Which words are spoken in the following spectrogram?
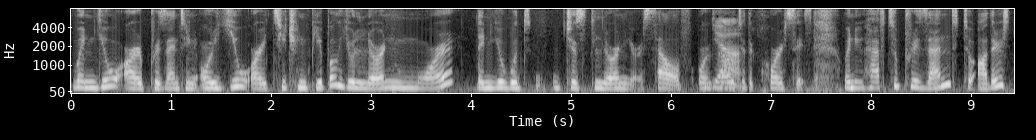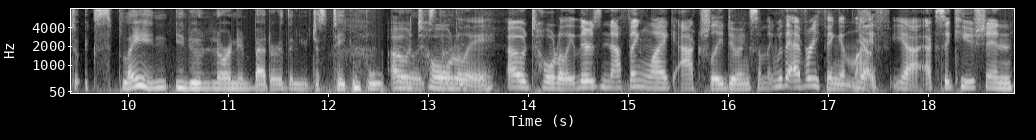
when you are presenting or you are teaching people, you learn more than you would just learn yourself or go to the courses. When you have to present to others to explain, you learn it better than you just take a book. Oh, totally. Study. Oh, totally. There's nothing like actually doing something with everything in life. Yeah, execution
